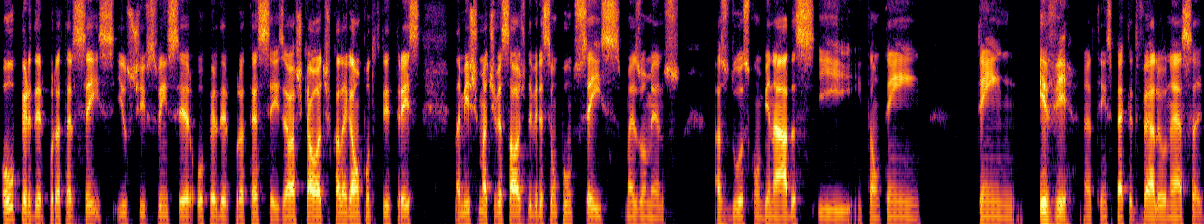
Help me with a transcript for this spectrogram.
ou perder por até 6 e os Chiefs vencer ou perder por até 6. Eu acho que a odd fica legal, 1.33. Na minha estimativa, essa odd deveria ser 1.6, mais ou menos. As duas combinadas. E então tem tem EV, né? Tem expected value nessa.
